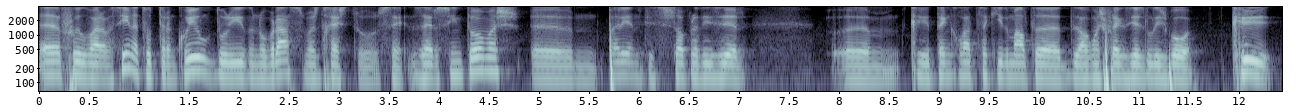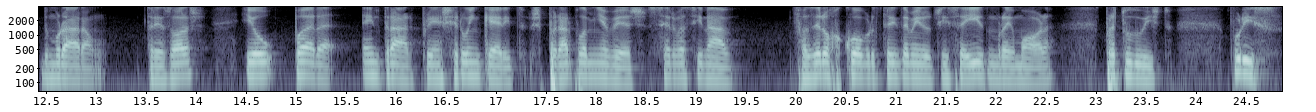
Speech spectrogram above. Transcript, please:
Uh, fui levar a vacina, tudo tranquilo, dorido no braço, mas de resto zero sintomas. Uh, parênteses só para dizer que tenho relatos aqui de malta de algumas freguesias de Lisboa que demoraram 3 horas. Eu, para entrar, preencher o inquérito, esperar pela minha vez, ser vacinado, fazer o recobro de 30 minutos e sair, demorei uma hora para tudo isto. Por isso,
